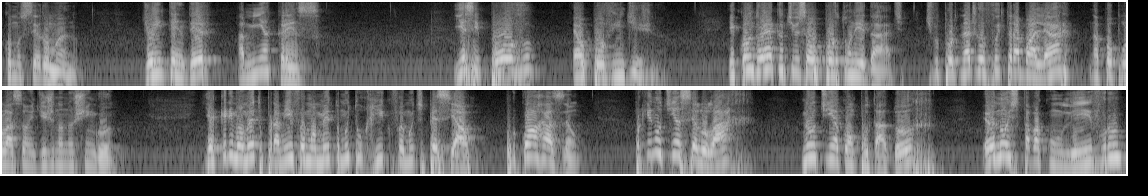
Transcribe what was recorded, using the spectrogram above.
como ser humano, de eu entender a minha crença. E esse povo é o povo indígena. E quando é que eu tive essa oportunidade? Tive a oportunidade que eu fui trabalhar na população indígena no Xingu. E aquele momento para mim foi um momento muito rico, foi muito especial. Por qual razão? Porque não tinha celular, não tinha computador, eu não estava com livro,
